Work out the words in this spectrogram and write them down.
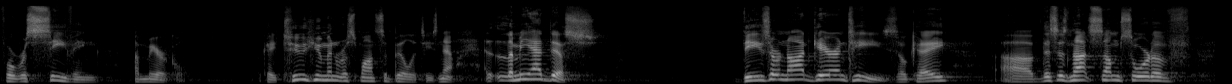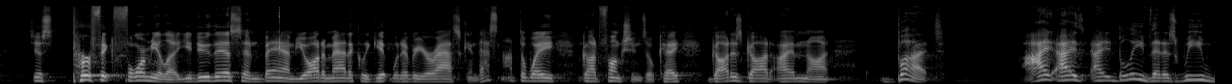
for receiving a miracle. Okay, two human responsibilities. Now, let me add this these are not guarantees, okay? Uh, this is not some sort of just perfect formula. You do this and bam, you automatically get whatever you're asking. That's not the way God functions, okay? God is God, I am not. But I, I, I, believe that as we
